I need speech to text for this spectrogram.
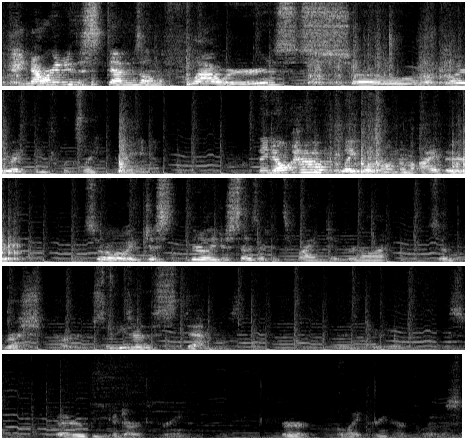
Okay, now we're gonna do the stems on the flowers. So what color do I think looks like green? They don't have labels on them either. So it just literally just says if it's fine tip or not. So brush part. So these are the stems. This better be a dark green. Or a light green or close.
